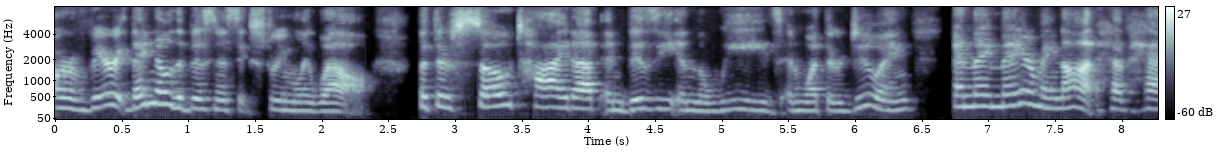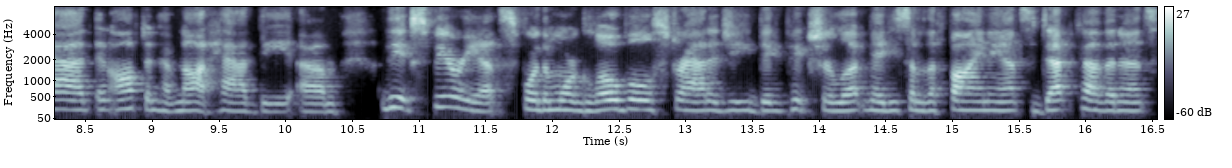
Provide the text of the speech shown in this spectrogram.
are very they know the business extremely well but they're so tied up and busy in the weeds and what they're doing and they may or may not have had and often have not had the um, the experience for the more global strategy big picture look maybe some of the finance debt covenants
